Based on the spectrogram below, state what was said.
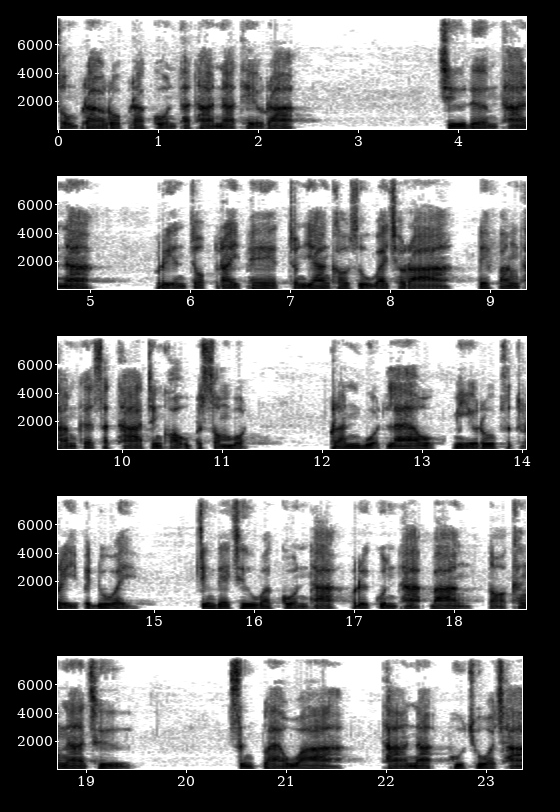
ทรงปรารบพระโกนทฐานะเถระ ชื่อเดิมฐานะ เรียนจบไตรเพศจนย่างเข้าสู่วัยชรา ได้ฟังธรรมเกิดศรัทธาจึงขออุปสมบท ครั้นบวชแล้วมีรูปสตรีไปด้วยจึงได้ชื่อว่าโกนทะหรือกุนทะบ้างต่อข้างหน้าชื่อ ซึ่งแปลว่า ฐานะผู้ชั่วช้า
